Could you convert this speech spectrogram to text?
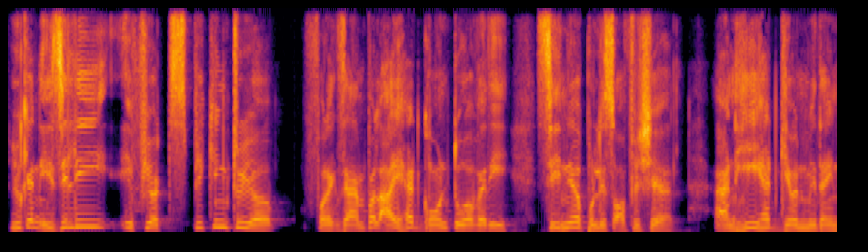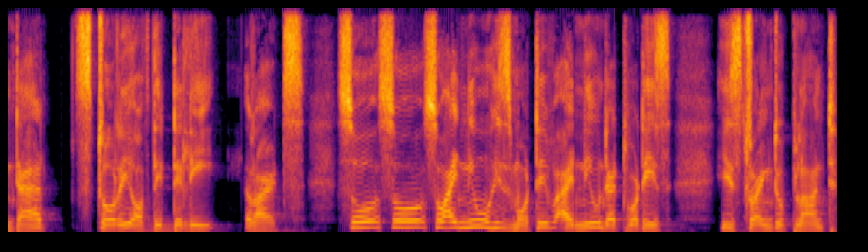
you can easily, if you're speaking to your, for example, I had gone to a very senior police official and he had given me the entire story of the Delhi riots. So so so I knew his motive. I knew that what he's he's trying to plant,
